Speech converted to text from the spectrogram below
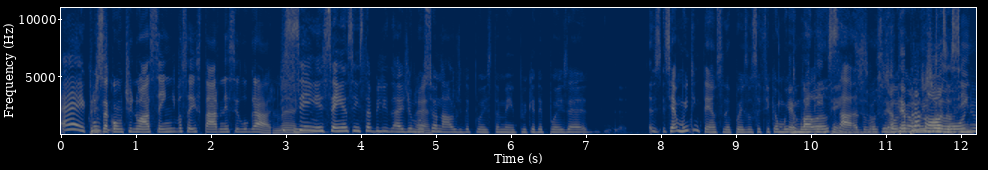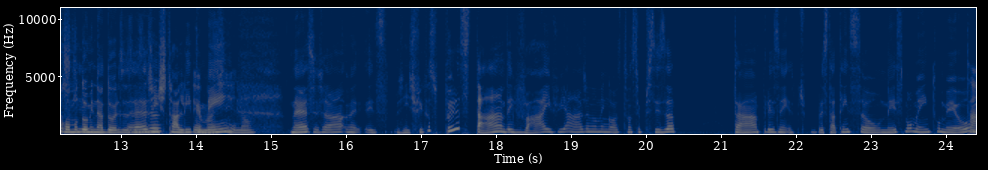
é, precisa continuar sem você estar nesse lugar, né? Sim, e sem essa instabilidade emocional de depois também, porque depois é. Se é muito intenso depois, você fica muito, é muito balançado. intenso. Você E fica até pra muito- nós, assim, como que- dominadores, às vezes a gente tá ali também, imagino. né? Você já. A gente fica super estada e vai, viaja no negócio. Então você precisa estar presente, tipo, prestar atenção nesse momento meu, Tá.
